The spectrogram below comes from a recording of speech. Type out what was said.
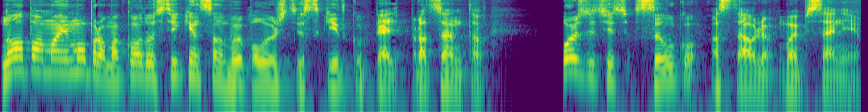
Ну а по моему промокоду Stickinson вы получите скидку 5%. Пользуйтесь, ссылку оставлю в описании.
